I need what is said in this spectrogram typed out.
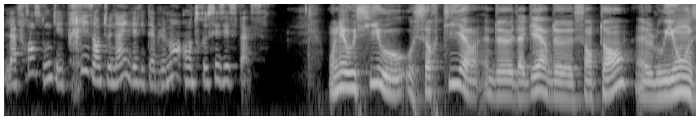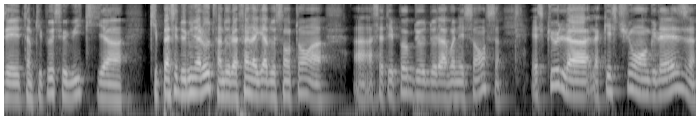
La France donc est prise en tenaille véritablement entre ces espaces. On est aussi au, sortir de la guerre de Cent Ans. Euh, Louis XI est un petit peu celui qui a qui passait de l'une à l'autre, de la fin de la guerre de Cent Ans à, à, cette époque de, de la Renaissance. Est-ce que la, la, question anglaise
